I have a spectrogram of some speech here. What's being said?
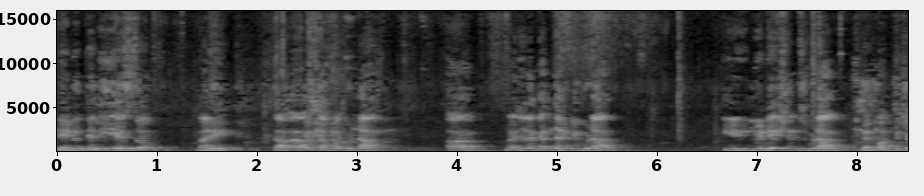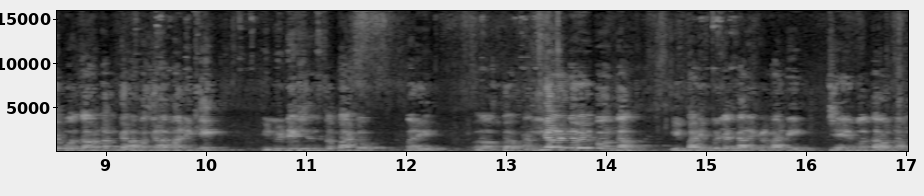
నేను తెలియజేస్తూ మరి త- తప్పకుండా ప్రజలకందరికీ కూడా ఈ ఇన్విటేషన్స్ కూడా మేము పంపించబోతా ఉన్నాం గ్రామ గ్రామానికి. ఇన్విటేషన్స్తో పాటు మరి అంగరంగ వైభవంగా ఈ పడి పూజ కార్యక్రమాన్ని చేయబోతా ఉన్నాం.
